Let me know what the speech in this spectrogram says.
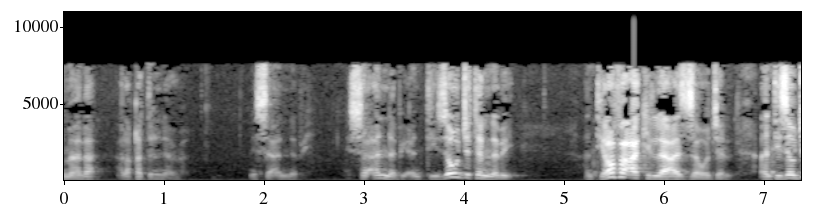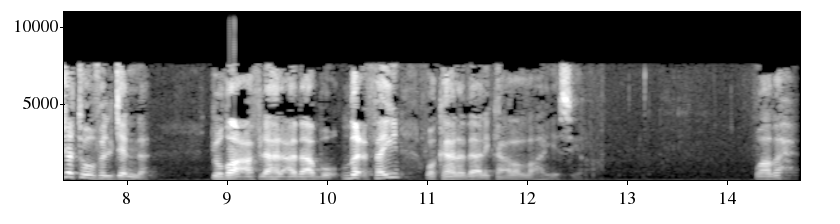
لماذا؟ على قدر النعمة. نساء النبي. نساء النبي أنت زوجة النبي. أنت رفعك الله عز وجل. أنت زوجته في الجنة. يضاعف لها العذاب ضعفين وكان ذلك على الله يسيرا. واضح؟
